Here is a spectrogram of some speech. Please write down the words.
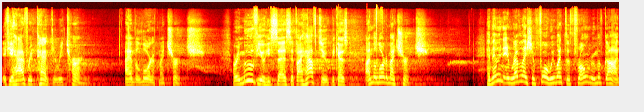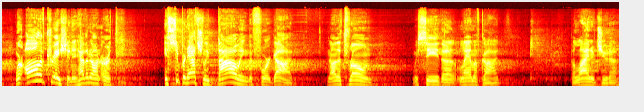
If you have, repent and return. I am the Lord of my church. I'll remove you, he says, if I have to, because I'm the Lord of my church. And then in Revelation 4, we went to the throne room of God, where all of creation in heaven and on earth is supernaturally bowing before God. And on the throne, we see the Lamb of God, the Lion of Judah,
